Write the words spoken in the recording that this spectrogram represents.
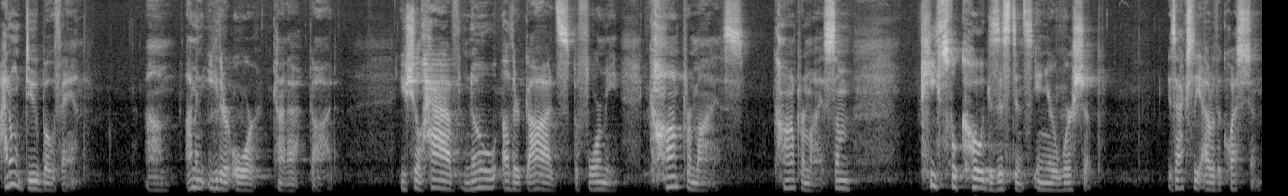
I don't do both and. Um, I'm an either or kind of God. You shall have no other gods before me. Compromise, compromise, some peaceful coexistence in your worship is actually out of the question.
